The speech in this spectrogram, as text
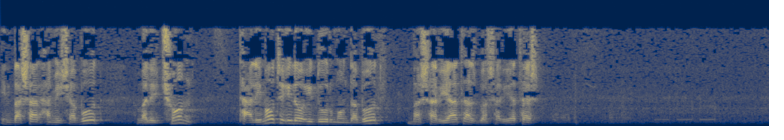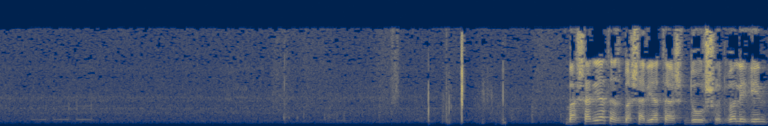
این بشر همیشه بود ولی چون تعلیمات الهی دور مانده بود بشریت از بشریتش بشریت از بشریتش دور شد. ولی این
